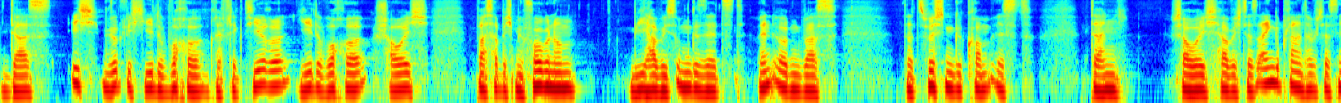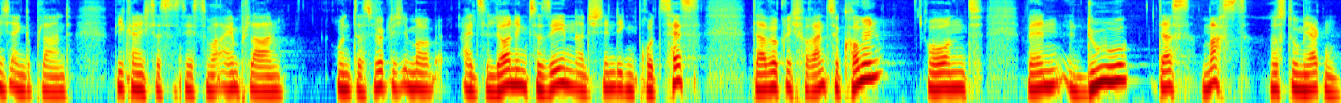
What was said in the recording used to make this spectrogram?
dass ich wirklich jede Woche reflektiere. Jede Woche schaue ich, was habe ich mir vorgenommen, wie habe ich es umgesetzt. Wenn irgendwas dazwischen gekommen ist, dann schaue ich, habe ich das eingeplant, habe ich das nicht eingeplant, wie kann ich das das nächste Mal einplanen und das wirklich immer als Learning zu sehen, als ständigen Prozess, da wirklich voranzukommen. Und wenn du das machst, wirst du merken,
